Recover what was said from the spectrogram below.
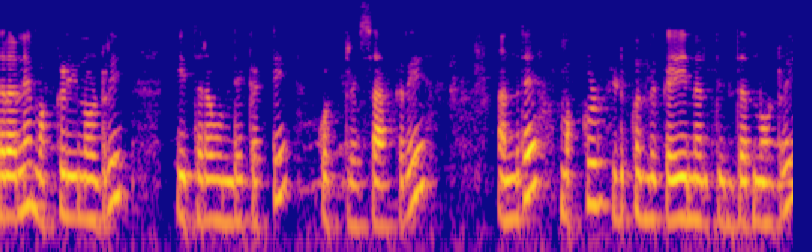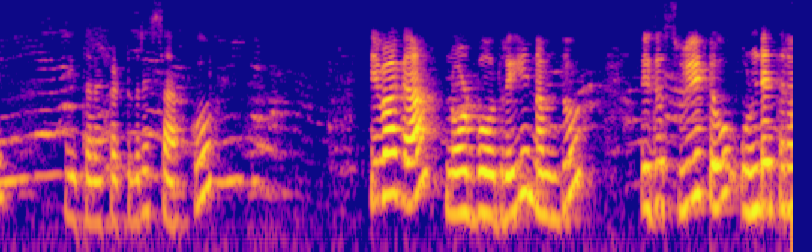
ಥರನೇ ಮಕ್ಕಳಿಗೆ ನೋಡ್ರಿ. ಈ ಥರ ಉಂಡೆ ಕಟ್ಟಿ ಕೊಟ್ಟರೆ ಸಾಕ್ರಿ. ಅಂದರೆ ಮಕ್ಕಳು ಹಿಡ್ಕೊಂಡು ಕೈನಲ್ಲಿ ತಿಂತಾರೆ ನೋಡ್ರಿ. ಈ ಥರ ಕಟ್ಟಿದ್ರೆ ಸಾಕು. ಇವಾಗ ನೋಡ್ಬೋದ್ರಿ ನಮ್ಮದು ಇದು ಸ್ವೀಟು ಉಂಡೆ ಥರ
